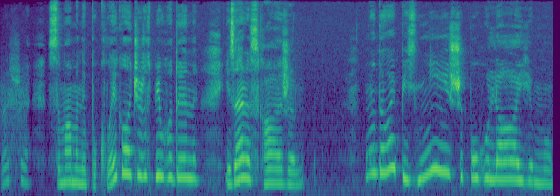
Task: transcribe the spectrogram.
Перше, сама мене покликала через півгодини і зараз каже: ну давай пізніше погуляємо.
